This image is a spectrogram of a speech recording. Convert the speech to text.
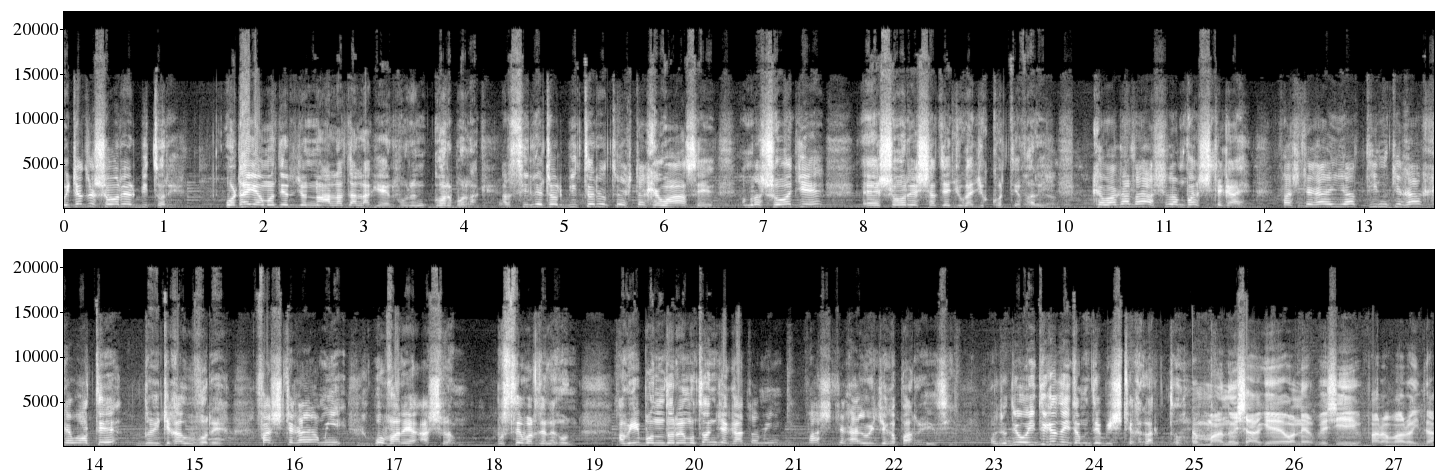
ওইটা তো শহরের ভিতরে। ওটাই আমাদের জন্য আলাদা লাগে, এরপরে গর্ব লাগে। আর সিলেটের ভিতরে তো একটা খেওয়া আছে। আমরা সহজে শহরের সাথে যোগাযোগ করতে পারি। খেওয়াঘাটা আসলাম পাঁচ টাকায়। পাঁচ টাকায় ইয়া তিন টাকা, খেওয়াতে দুই টাকা উপরে। পাঁচ টাকায় আমি ওভারে আসলাম। বুঝতে পারছেন এখন। আমি বন্দরের মতন জায়গাতে আমি পাঁচ টাকায় ওই জায়গা পার হয়েছি। আর যদি ওই দিকে যাইতাম যে বিশ টাকা লাগতো। মানুষ আগে অনেক বেশি পারাপার হইতা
